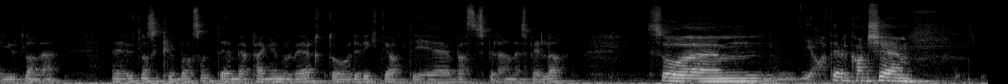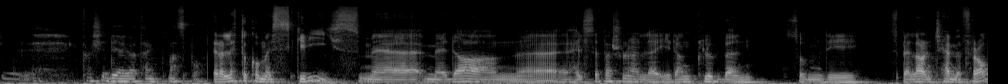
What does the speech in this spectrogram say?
i utlandet. Utenlandske klubber. Sant? Det er mer penger involvert, og det er viktig at de beste spillerne spiller. Så ja, det er vel kanskje kanskje det jeg har tenkt mest på. Er det lett å komme skvis med, med den helsepersonellet i den klubben som de spilleren kommer fra?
